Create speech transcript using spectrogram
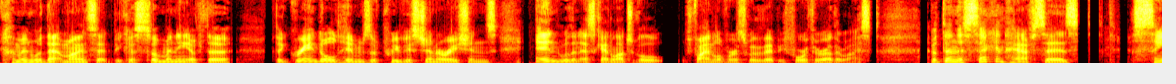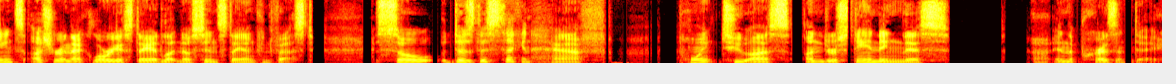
come in with that mindset because so many of the the grand old hymns of previous generations end with an eschatological final verse, whether that be fourth or otherwise. But then the second half says, Saints usher in that glorious day and let no sin stay unconfessed. So, does this second half point to us understanding this uh, in the present day?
